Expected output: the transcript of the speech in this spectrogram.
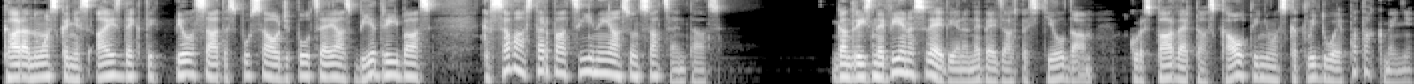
Kara noskaņas aizdegti pilsētas pusauģi pulcējās biedrībās, kas savā starpā cīnījās un sacentās. Gandrīz neviena svētdiena nebeidzās bez ķildām, kuras pārvērtās kautiņos, kad lidoja pat akmeņi.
